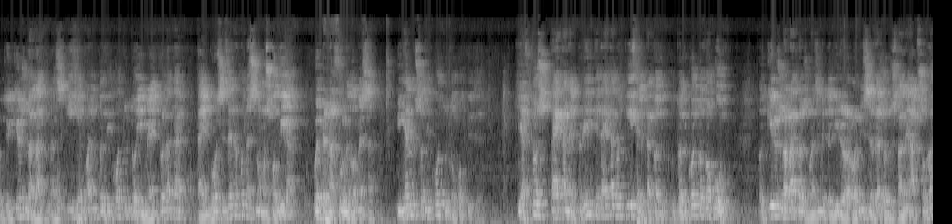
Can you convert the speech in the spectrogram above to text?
ότι ο κύριος Γαλάτουλας είχε βάλει το δικό του το email και όλα τα, τα invoices δεν έρχονταν στην Ομοσπονδία που έπρεπε να έρθουν εδώ μέσα. Πηγαίνουν στο δικό του το computer. Και αυτός τα έκανε πριν και τα έκανε ό,τι ήθελε, κατά το, το δικό του το document. Ο κύριος Γαλάτουλας μαζί με τον κύριο Αρώνη συνεργαζόντουσαν άψογα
